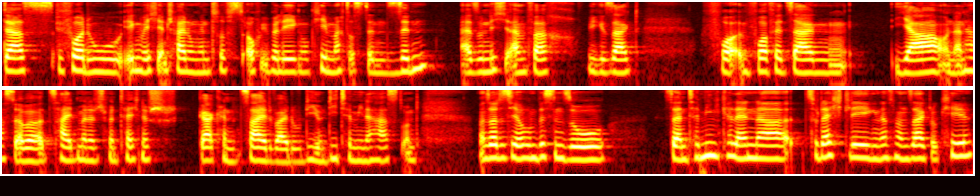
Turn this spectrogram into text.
dass bevor du irgendwelche Entscheidungen triffst, auch überlegen, okay, macht das denn Sinn? Also nicht einfach, wie gesagt, vor, im Vorfeld sagen, ja, und dann hast du aber Zeitmanagement technisch gar keine Zeit, weil du die und die Termine hast. Und man sollte sich auch ein bisschen so seinen Terminkalender zurechtlegen, dass man sagt, okay,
